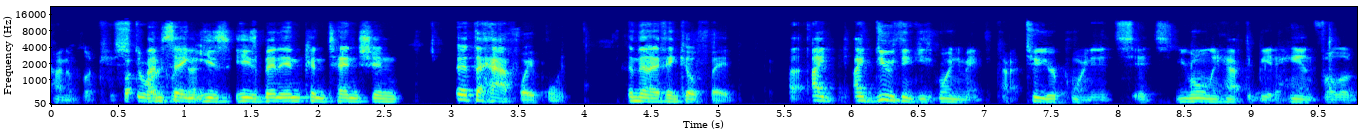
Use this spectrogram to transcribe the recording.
kind of look historically, I'm saying he's he's been in contention at the halfway point, and then I think he'll fade. I, I do think he's going to make the cut. To your point, it's it's you only have to beat a handful of.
